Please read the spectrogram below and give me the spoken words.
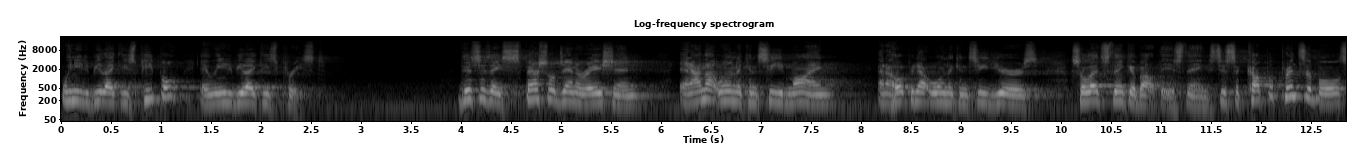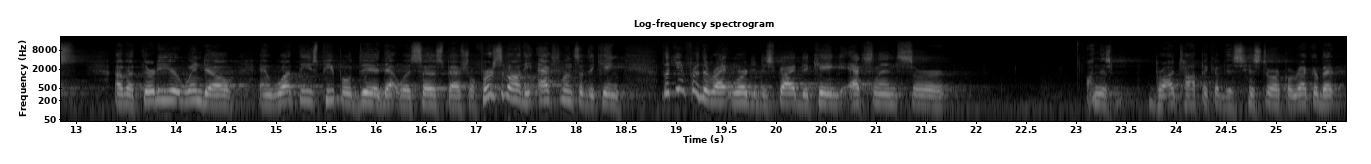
we need to be like these people, and we need to be like these priests. This is a special generation, and I'm not willing to concede mine, and I hope you're not willing to concede yours. So let's think about these things. Just a couple principles of a 30 year window and what these people did that was so special. First of all, the excellence of the king looking for the right word to describe the king, excellence, or on this broad topic of this historical record, but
